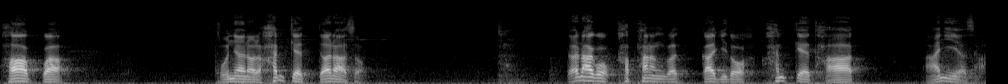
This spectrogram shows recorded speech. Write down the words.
화합과 본연을 함께 떠나서 떠나고 갚하는 것까지도 함께 다 아니어서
